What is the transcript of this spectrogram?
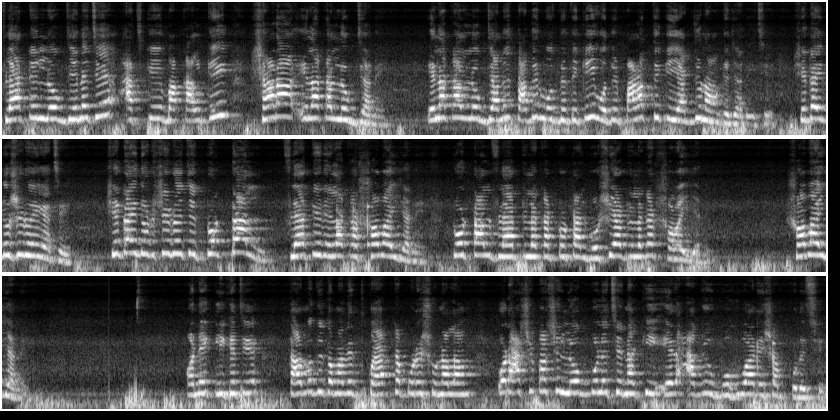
ফ্ল্যাটের লোক জেনেছে, আজকে বা কালকেই সারা এলাকার লোক জানে। এলাকার লোক জানে, তাদের মধ্যে থেকেই, ওদের পাড়ার থেকেই একজন আমাকে জানিয়েছে। সেটাই দোষে রয়ে গেছে। সেটাই দোষে রয়েছে, টোটাল ফ্ল্যাটের এলাকার সবাই জানে। টোটাল ফ্ল্যাট এলাকার টোটাল বসিরহাট এলাকার সবাই জানে। সবাই জানে। অনেক লিখেছে। তার মধ্যে তোমাদের কয়েকটা পড়ে শোনালাম। ওর আশেপাশের লোক বলেছে নাকি এর আগেও বহুবার এসব করেছে।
